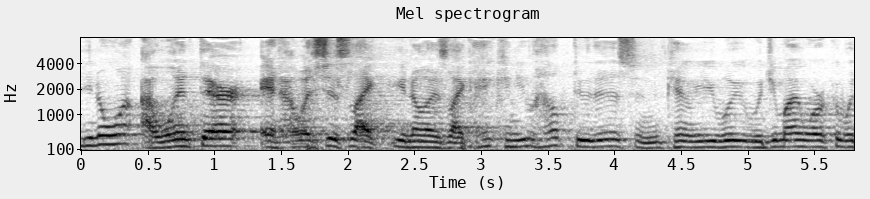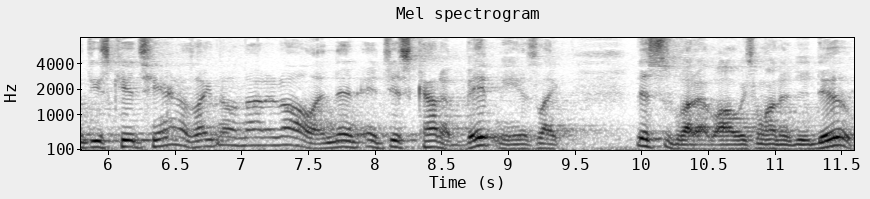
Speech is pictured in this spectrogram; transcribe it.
You know what? I went there and I was just like, you know, it's like, hey, can you help do this? And can you, would you mind working with these kids here? And I was like, no, not at all. And then it just kind of bit me. It's like, this is what I've always wanted to do.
